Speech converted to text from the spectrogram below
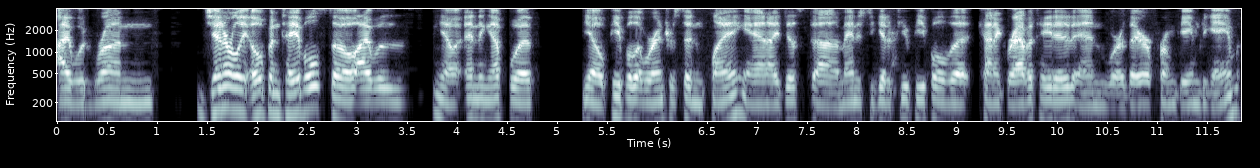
I would run generally open tables so I was you know ending up with you know people that were interested in playing and I just uh, managed to get a few people that kind of gravitated and were there from game to game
